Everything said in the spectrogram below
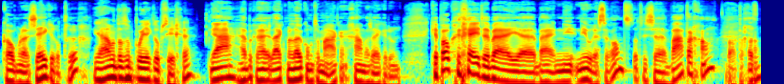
komen we daar zeker op terug. ja, want dat is een project op zich, hè? Ja, heb ik, lijkt me leuk om te maken. Gaan we zeker doen. Ik heb ook gegeten bij, bij een nie- nieuw restaurant. Dat is Watergang. Watergang. Dat,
